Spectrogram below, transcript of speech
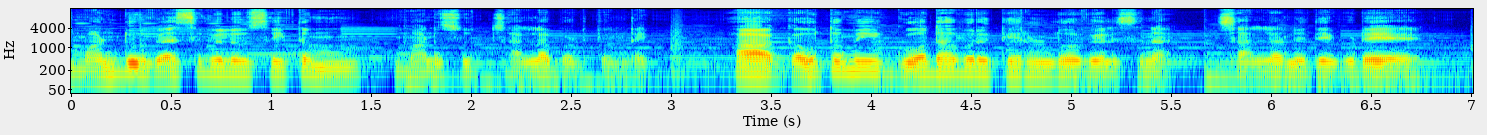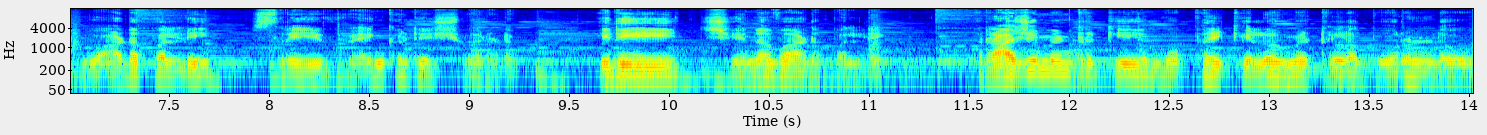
మండు వేసవిలో సైతం మనసు చల్లబడుతుంది. ఆ గౌతమి గోదావరి తీరంలో వెలిసిన చల్లని దేవుడే వాడపల్లి శ్రీ వెంకటేశ్వరుడు. ఇది చిన్నవాడపల్లి రాజమండ్రికి ముప్పై కిలోమీటర్ల దూరంలో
